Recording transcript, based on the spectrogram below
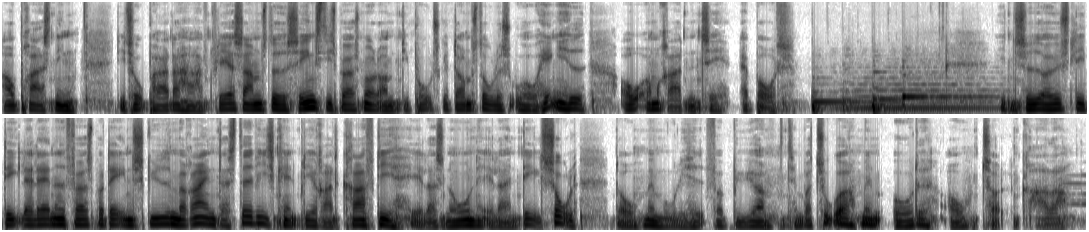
afpresning. De to parter har haft flere sammenstød, senest i spørgsmål om de polske domstoles uafhængighed og om retten til abort. I den syd- og østlige del af landet først på dagen skyde med regn, der stedvis kan blive ret kraftig, ellers nogen eller en del sol, dog med mulighed for byer. Temperaturer mellem 8 og 12 grader.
